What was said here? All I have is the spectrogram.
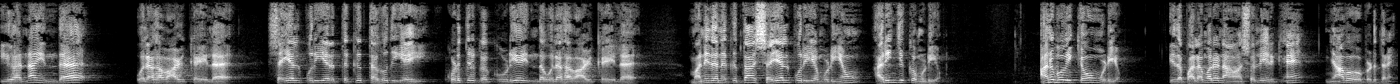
இகன்னா இந்த உலக வாழ்க்கையில் செயல் புரியறதுக்கு தகுதியை கொடுத்திருக்கக்கூடிய இந்த உலக வாழ்க்கையில் மனிதனுக்கு தான் செயல் புரிய முடியும் அறிஞ்சிக்க முடியும் அனுபவிக்கவும் முடியும். இதை பலமுறை நான் சொல்லியிருக்கேன் ஞாபகப்படுத்துகிறேன்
